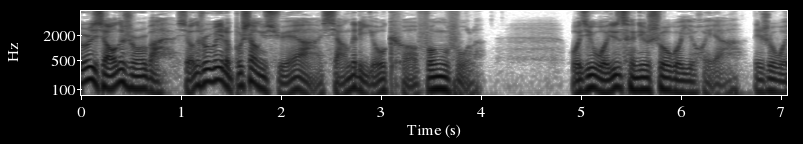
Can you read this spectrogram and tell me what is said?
说是小的时候吧，小的时候为了不上学啊，想的理由可丰富了。我就我就曾经说过一回啊，那时候我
